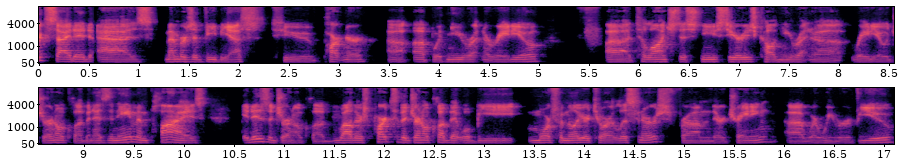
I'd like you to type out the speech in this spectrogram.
excited as members of VBS to partner uh, up with New Retina Radio uh, to launch this new series called New Retina Radio Journal Club. And as the name implies, it is a journal club. While there's parts of the journal club that will be more familiar to our listeners from their training, uh, where we review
